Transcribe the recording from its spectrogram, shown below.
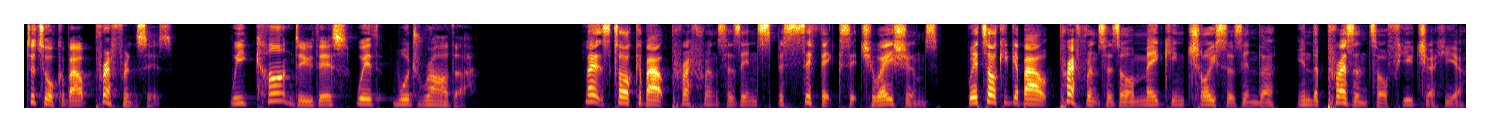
to talk about preferences. We can't do this with would rather. Let's talk about preferences in specific situations. We're talking about preferences or making choices in the in the present or future here.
